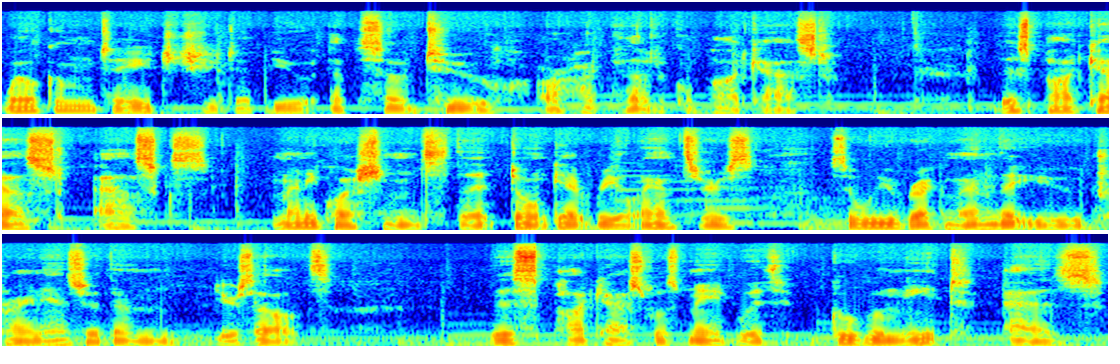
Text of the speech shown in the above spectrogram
Welcome to HGW Episode 2, our hypothetical podcast. This podcast asks many questions that don't get real answers, so we recommend that you try and answer them yourselves. This podcast was made with Google Meet as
